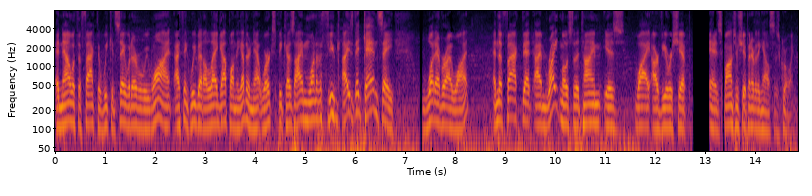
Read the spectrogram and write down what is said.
And now with the fact that we can say whatever we want, I think we've got a leg up on the other networks because I'm one of the few guys that can say whatever I want. And the fact that I'm right most of the time is why our viewership and sponsorship and everything else is growing.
